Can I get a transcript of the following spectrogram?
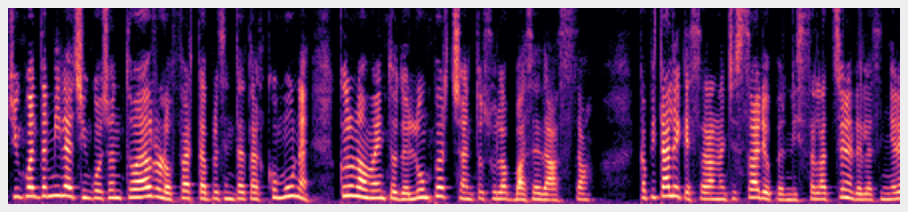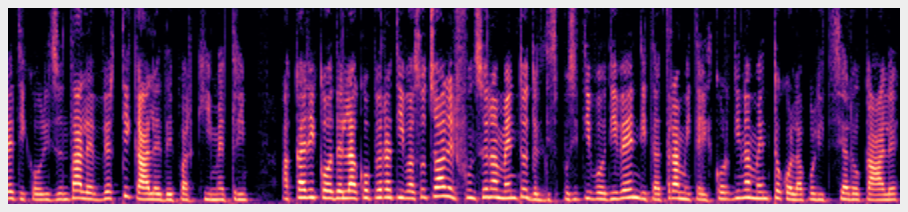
50.500 euro l'offerta presentata al comune con un aumento dell'1% sulla base d'asta. Capitale che sarà necessario per l'installazione della segnaletica orizzontale e verticale dei parchimetri. A carico della cooperativa sociale il funzionamento del dispositivo di vendita tramite il coordinamento con la polizia locale.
